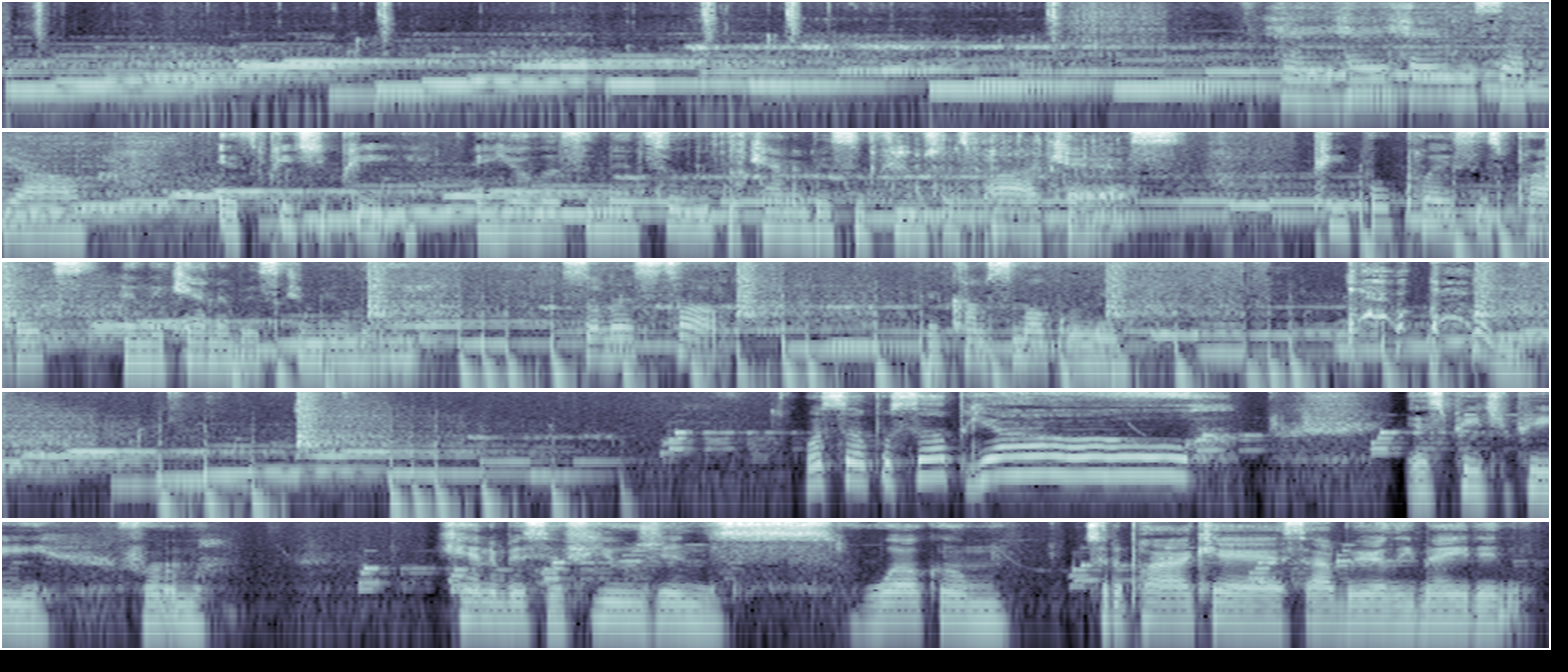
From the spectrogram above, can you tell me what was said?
Hey, hey, hey, what's up, y'all? It's Peachie P, and you're listening to the Cannabis Infusionz Podcast People, Places, Products, and the Cannabis Community. So let's talk and come smoke with me. what's up, what's up, yo? It's Peachie P from Cannabis Infusionz. Welcome to the podcast. I barely made it.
